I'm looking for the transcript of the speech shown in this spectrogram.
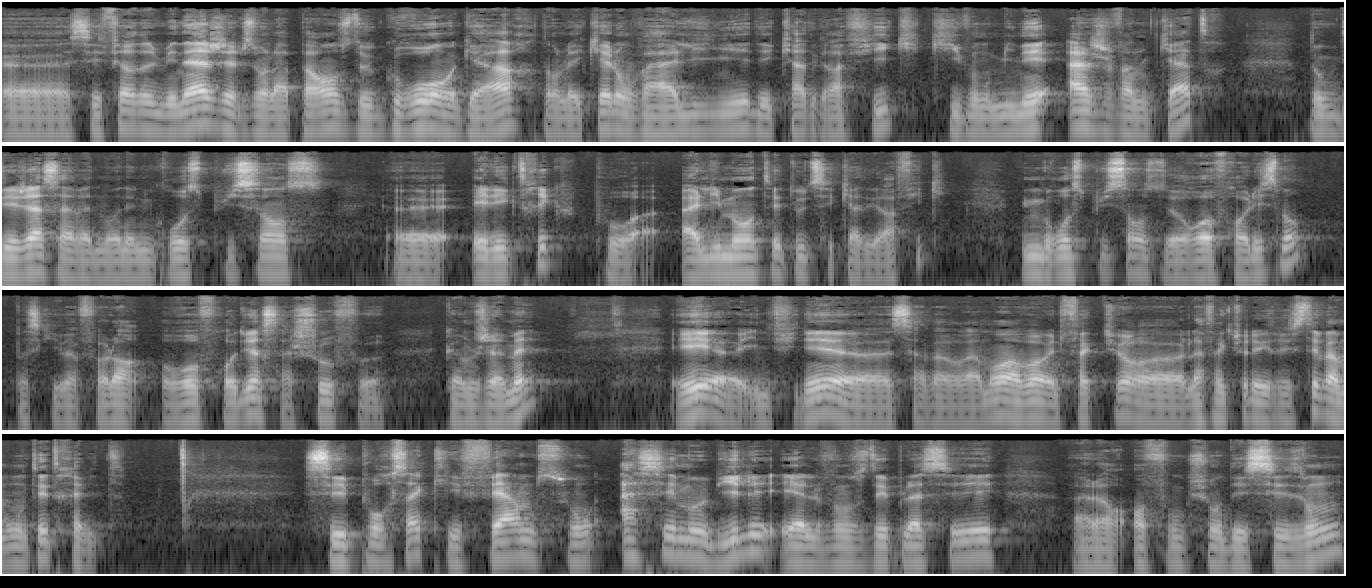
euh, ces fermes de minage, elles ont l'apparence de gros hangars dans lesquels on va aligner des cartes graphiques qui vont miner H24. Donc déjà ça va demander une grosse puissance électrique pour alimenter toutes ces cartes graphiques une grosse puissance de refroidissement, parce qu'il va falloir refroidir, ça chauffe comme jamais. Et euh, in fine, euh, ça va vraiment avoir une facture, euh, la facture d'électricité va monter très vite. C'est pour ça que les fermes sont assez mobiles et elles vont se déplacer alors en fonction des saisons,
